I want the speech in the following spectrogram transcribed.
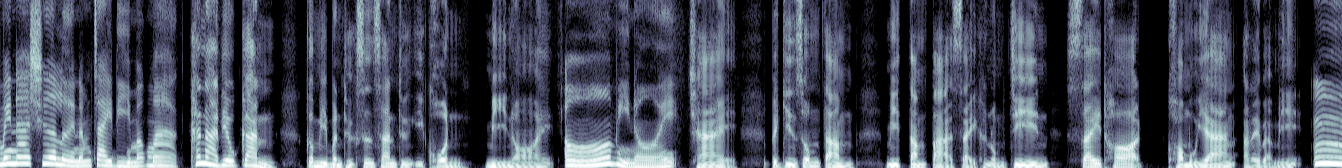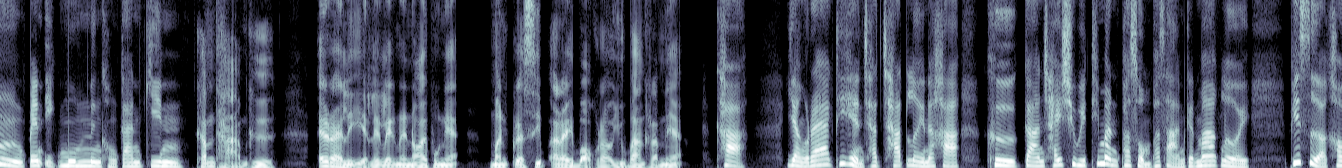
ไม่น่าเชื่อเลยน้ำใจดีมากขณะเดียวกันก็มีบันทึกสั้นๆ ถึงอีกคน หมีน้อย ๆ อ๋อหมีน้อย ใช่ ไปกินส้มตำมีตำป่าใส่ขนมจีน ไส้ทอด คอหมูย่างอะไรแบบนี้ อืม เป็นอีกมุมหนึ่งของการกิน คำถามคือ ไอ้รายละเอียดเล็ก ๆ น้อย ๆ พวกเนี้ยมันกระซิบอะไรบอกเราอยู่บ้างครับเนี่ย ค่ะ อย่างแรกที่เห็นชัดๆ เลยนะคะ คือการใช้ชีวิตที่มันผสมผสานกันมากเลย พี่เสือเขา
